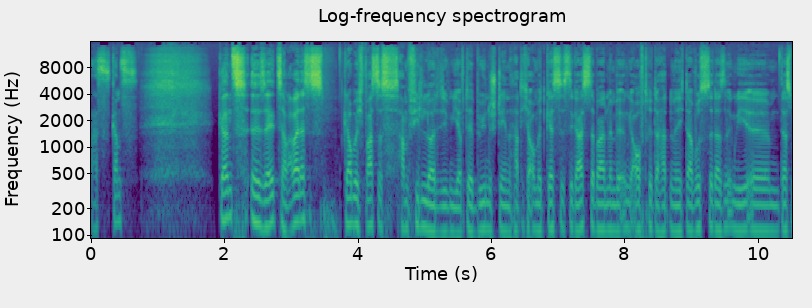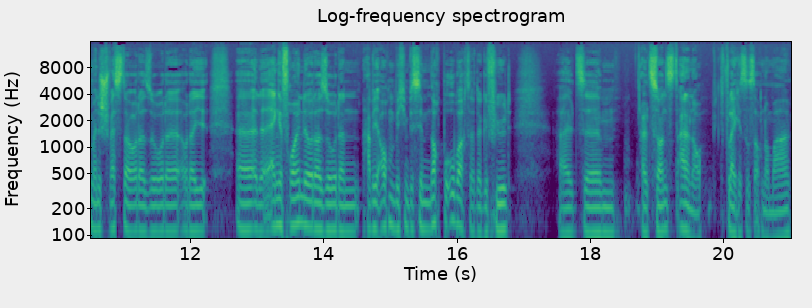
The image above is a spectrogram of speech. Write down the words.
das ist ganz, ganz äh, seltsam. Aber das ist, glaube ich, was, das haben viele Leute, die irgendwie auf der Bühne stehen. Das hatte ich auch mit Gästeste Geisterbahn, wenn wir irgendwie Auftritte hatten, wenn ich da wusste, da sind irgendwie, ähm, das ist meine Schwester oder so oder, oder äh, enge Freunde oder so, dann habe ich auch mich ein bisschen noch beobachteter gefühlt als, ähm, als sonst. I don't know. Vielleicht ist es auch normal.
